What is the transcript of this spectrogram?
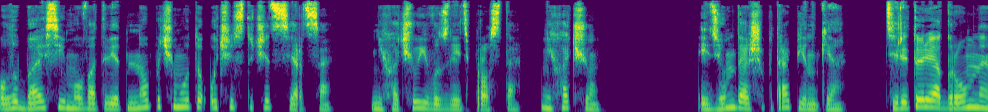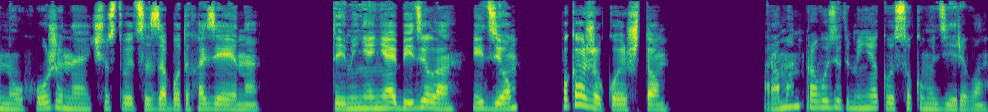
Улыбаюсь ему в ответ, но почему-то очень стучит сердце. Не хочу его злить просто. Не хочу. Идем дальше по тропинке. Территория огромная, но ухоженная, чувствуется забота хозяина. «Ты меня не обидела? Идем, Покажу кое-что». Роман проводит меня к высокому дереву.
